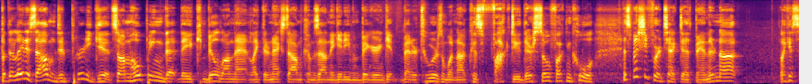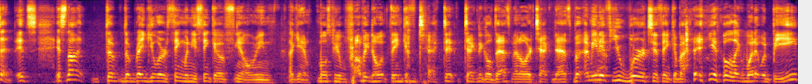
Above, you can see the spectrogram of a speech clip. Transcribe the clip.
But their latest album did pretty good, so I'm hoping that they can build on that. Like their next album comes out and they get even bigger and get better tours and whatnot. Because fuck, dude, they're so fucking cool, especially for a tech death band. They're not like I said, it's it's not the the regular thing when you think of you know. I mean, again, most people probably don't think of tech, technical death metal or tech death, but I mean, Yeah. if you were to think about it, you know, like what it would be,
